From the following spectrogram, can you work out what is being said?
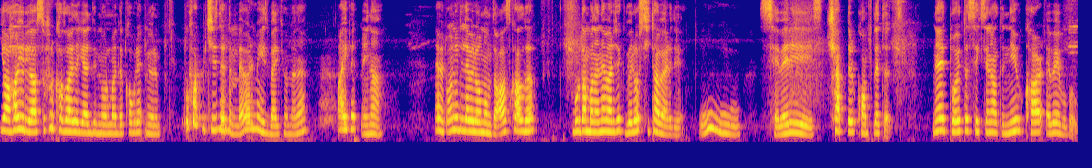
Ya hayır ya sıfır kazayla geldim normalde kabul etmiyorum. Ufak bir çizdirdim be. Ölmeyiz belki ondan ha. Ayıp etmeyin ha. Evet 17 level olmamıza az kaldı. Buradan bana ne verecek? Velocita verdi. Oo, severiz. Chapter completed. Ne? Toyota 86. New car available.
